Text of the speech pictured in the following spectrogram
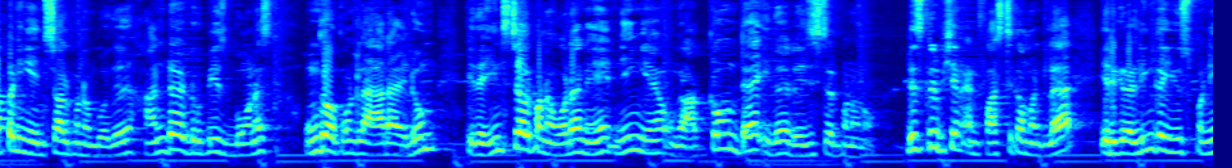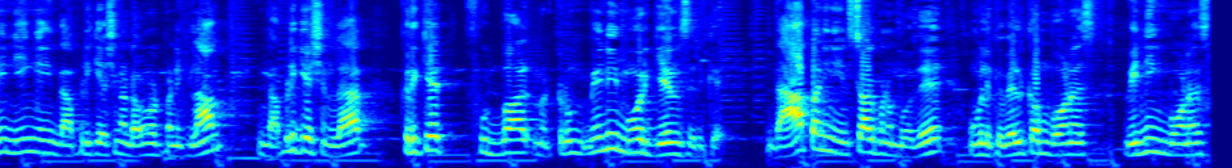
ஆப்பை நீங்க இன்ஸ்டால் பண்ணும்போது ஹண்ட்ரட் ருபீஸ் போனஸ் உங்க அக்கௌண்ட்ல ஆட் ஆயிடும். இதை இன்ஸ்டால் பண்ண உடனே நீங்க உங்க அக்கௌண்ட்டை இதை ரெஜிஸ்டர் பண்ணணும். டிஸ்கிரிப்ஷன் அண்ட் ஃபர்ஸ்ட் கமெண்ட்ல இருக்கிற லிங்கை யூஸ் பண்ணி நீங்க இந்த அப்ளிகேஷனை டவுன்லோட் பண்ணிக்கலாம். இந்த அப்ளிகேஷன்ல கிரிக்கெட் ஃபுட்பால் மற்றும் மெனி மோர் கேம்ஸ் இருக்கு. இந்த ஆப்பை நீங்கள் இன்ஸ்டால் பண்ணும்போது உங்களுக்கு welcome bonus winning bonus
